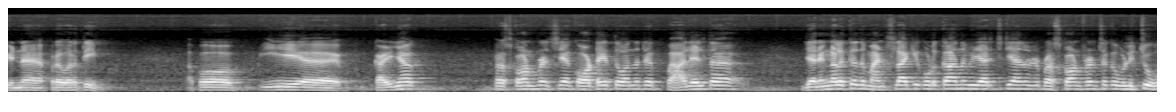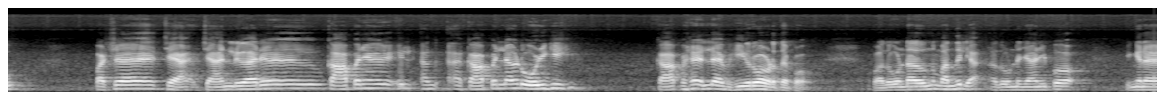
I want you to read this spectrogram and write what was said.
പിന്നെ പ്രവൃത്തിയും. അപ്പോൾ ഈ കഴിഞ്ഞ പ്രസ് കോൺഫറൻസ് ഞാൻ കോട്ടയത്ത് വന്നിട്ട് പാലയിലത്തെ ജനങ്ങൾക്ക് ഇത് മനസ്സിലാക്കി കൊടുക്കാമെന്ന് വിചാരിച്ചിട്ട് ഞാനൊരു പ്രസ് കോൺഫറൻസ് ഒക്കെ വിളിച്ചു. പക്ഷേ ചാനലുകാർ കാപ്പനെ കാപ്പനിലങ്ങോട്ട് ഒഴുകി. കാപ്പനല്ലേ ഹീറോ അവിടുത്തെപ്പോൾ അപ്പോൾ അതുകൊണ്ട് അതൊന്നും വന്നില്ല. അതുകൊണ്ട് ഞാനിപ്പോൾ ഇങ്ങനെ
